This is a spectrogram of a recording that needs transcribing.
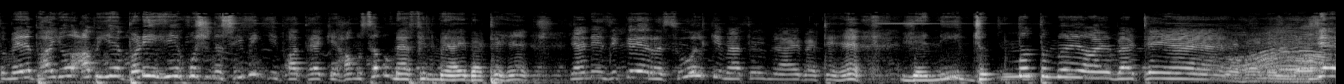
तो मेरे भाइयों अब ये बड़ी ही खुश नसीबी की बात है कि हम सब महफिल में आए बैठे हैं। यानी ज़िक्र रसूल की महफिल में आए बैठे हैं। यानी जन्नत में आए बैठे हैं। ये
